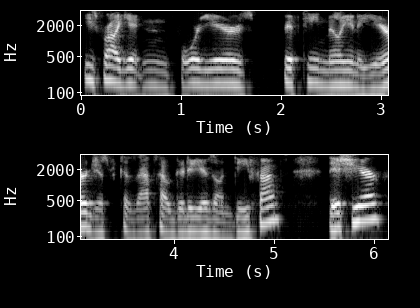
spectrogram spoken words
he's probably getting four years, 15 million a year just because that's how good he is on defense. This year,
